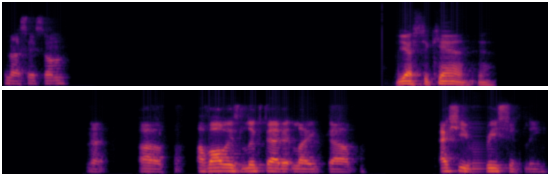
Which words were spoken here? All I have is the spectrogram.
Can I say something? Yes, you can. Yeah. Uh, I've always looked at it like, uh, actually recently,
